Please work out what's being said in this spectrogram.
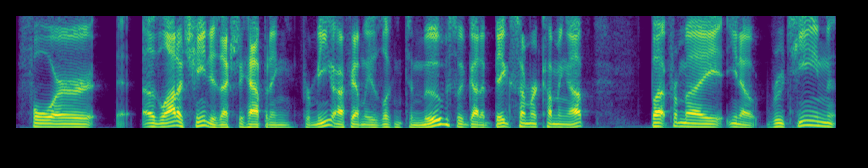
for a lot of changes actually happening for me. Our family is looking to move, so we've got a big summer coming up. But from a you know routine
